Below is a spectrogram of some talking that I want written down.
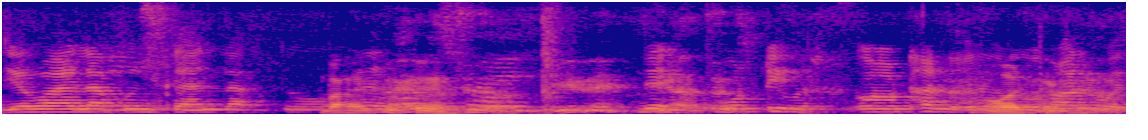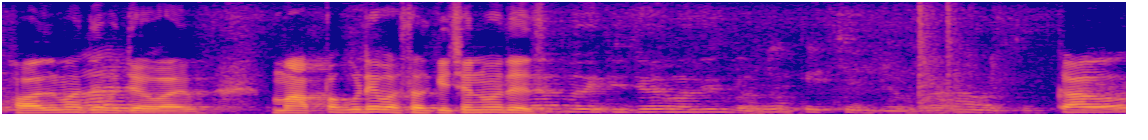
जेवायला पण फॅन लागतो. बाहेर कुठे? मी नाही. मी आता ओटीवर ओठानं हॉलमध्ये जेवाय मग आप्पा कुठे बसतात? किचन. मध्येच का हो.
